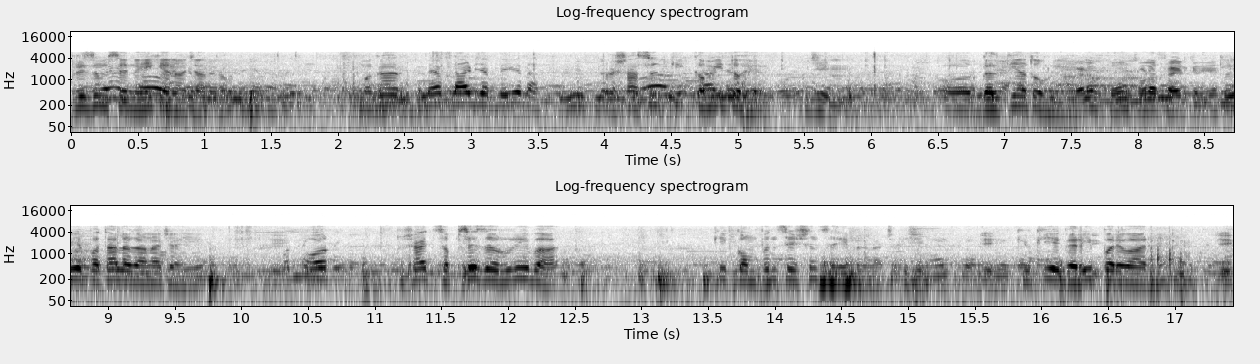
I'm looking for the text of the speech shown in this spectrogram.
प्रिज्म से नहीं कहना चाहता हूँ मगर प्रशासन की कमी तो है। जी। और गलतियाँ तो हुई हैं मैडम फ़ोन थोड़ा साइड करिए। तो ये पता लगाना चाहिए। और शायद सबसे ज़रूरी बात कि कॉम्पनसेशन सही मिलना चाहिए। क्योंकि ये गरीब परिवार है। जी।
